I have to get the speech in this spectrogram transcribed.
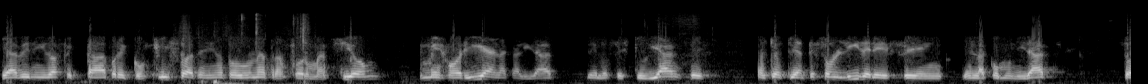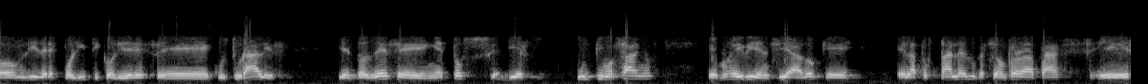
que ha venido afectada por el conflicto, ha tenido toda una transformación, mejoría en la calidad de los estudiantes. Nuestros estudiantes son líderes en, la comunidad, son líderes políticos, líderes eh, culturales. Y entonces en estos 10 últimos años hemos evidenciado que el apostar a la educación para la paz es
